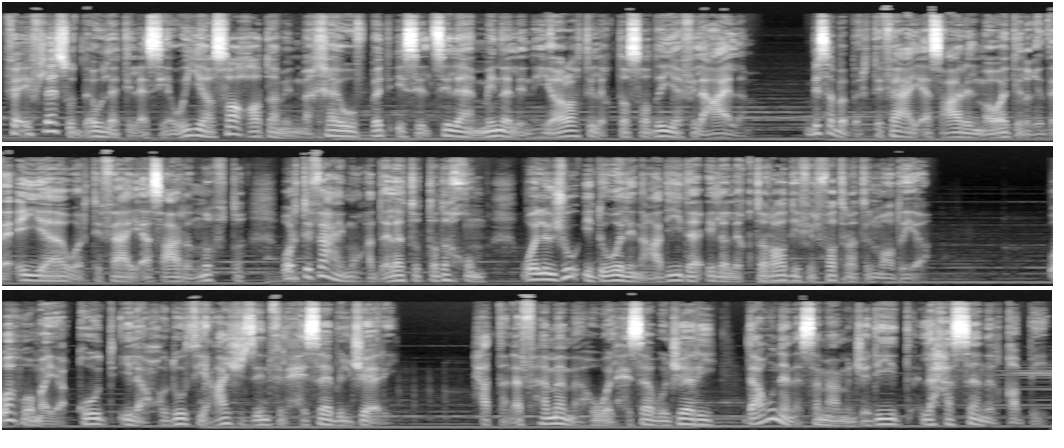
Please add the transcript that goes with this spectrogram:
فإفلاس الدولة الآسيوية صعد من مخاوف بدء سلسلة من الانهيارات الاقتصادية في العالم بسبب ارتفاع أسعار المواد الغذائية وارتفاع أسعار النفط وارتفاع معدلات التضخم ولجوء دول عديدة إلى الاقتراض في الفترة الماضية. وهو ما يقود إلى حدوث عجز في الحساب الجاري. حتى نفهم ما هو الحساب الجاري دعونا نستمع من جديد لحسان القبي.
